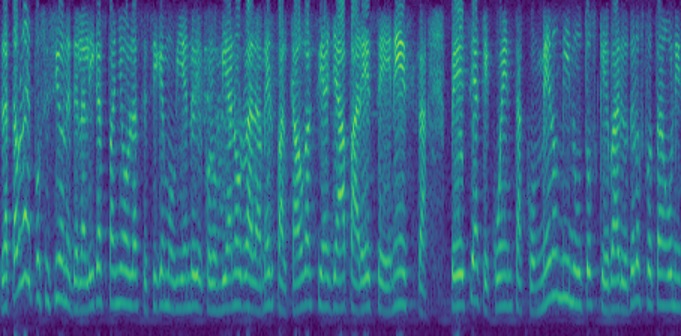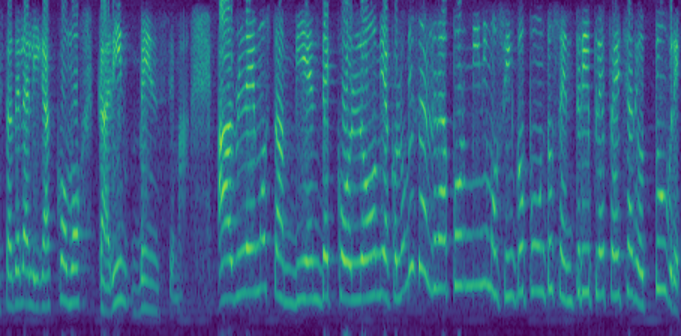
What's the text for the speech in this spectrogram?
La tabla de posiciones de la Liga Española se sigue moviendo y el colombiano Radamel Falcao García ya aparece en esta, pese a que cuenta con menos minutos que varios de los protagonistas de la liga como Karim Benzema. Hablemos también de Colombia. Colombia saldrá por mínimo cinco puntos en triple fecha de octubre.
